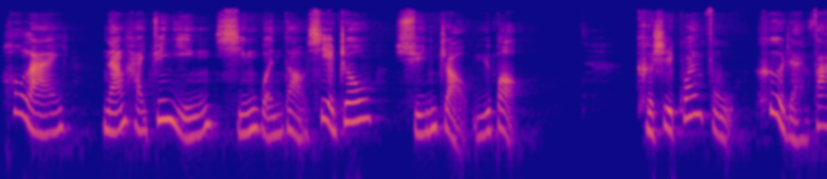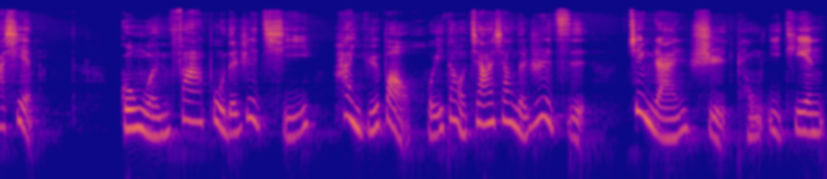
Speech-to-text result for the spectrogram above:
后来，南海军营行文到谢州寻找余宝，可是官府赫然发现，公文发布的日期和余宝回到家乡的日子竟然是同一天。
